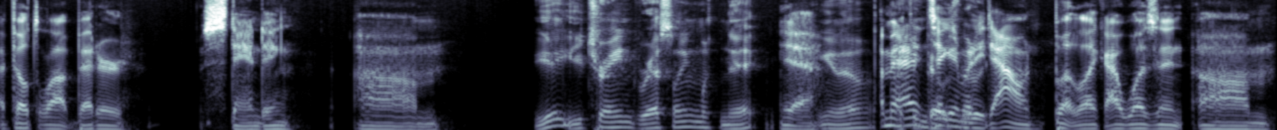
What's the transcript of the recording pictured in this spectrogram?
I felt a lot better standing. Um Yeah, you trained wrestling with Nick. yeah. You know, I mean, I, think didn't take anybody really- down, but like I wasn't um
